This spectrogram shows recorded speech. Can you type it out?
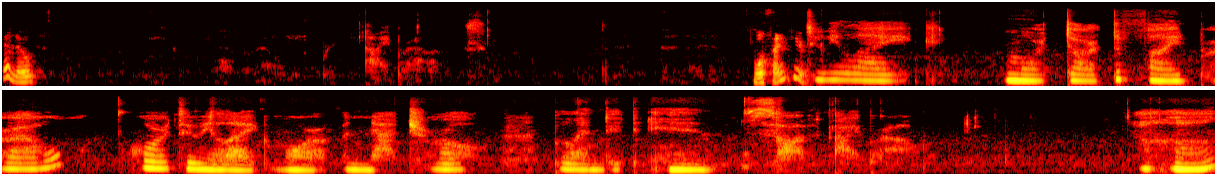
Hello. Well, thank you. Do we like more dark defined brow? Or do we like more of a natural, blended in, soft eyebrow? Uh huh.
